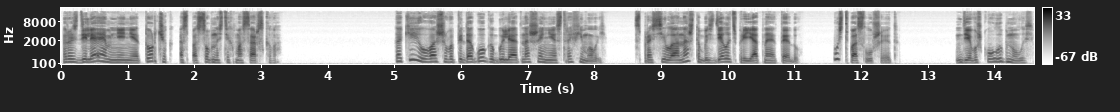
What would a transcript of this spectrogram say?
разделяя мнение Торчик о способностях Масарского. «Какие у вашего педагога были отношения с Трофимовой?» — спросила она, чтобы сделать приятное Теду. «Пусть послушает». Девушка улыбнулась.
